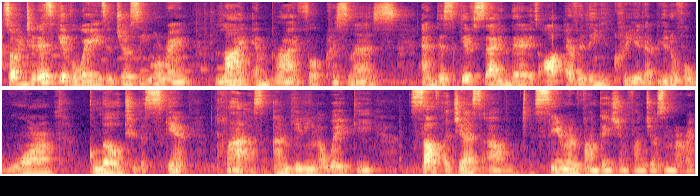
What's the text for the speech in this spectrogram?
so in today's giveaway is a Josie Maran Light and Bright for Christmas. And this gift set in there is all everything you create a beautiful warm glow to the skin. Plus, I'm giving away the self-adjust um, Serum Foundation from Josie Maran.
